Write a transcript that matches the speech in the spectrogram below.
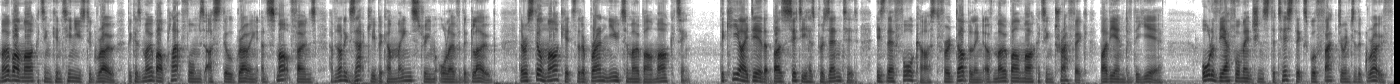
Mobile marketing continues to grow because mobile platforms are still growing and smartphones have not exactly become mainstream all over the globe. There are still markets that are brand new to mobile marketing. The key idea that BuzzCity has presented is their forecast for a doubling of mobile marketing traffic by the end of the year. All of the aforementioned statistics will factor into the growth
